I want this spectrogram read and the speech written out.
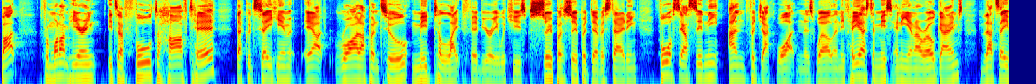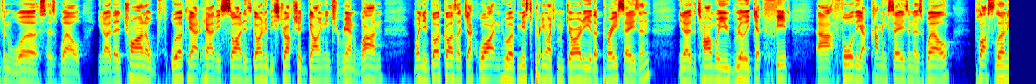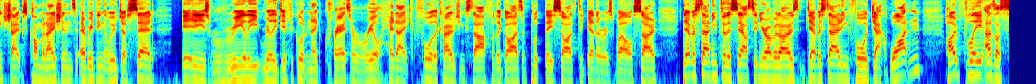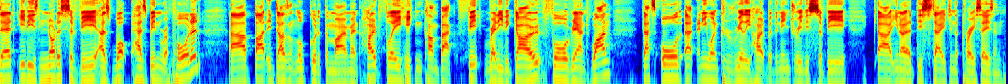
But from what I'm hearing, it's a full to half tear that could see him out right up until mid to late February, which is super, super devastating for South Sydney and for Jack Wighton as well. And if he has to miss any NRL games, that's even worse as well. You know, they're trying to work out how this side is going to be structured going into round one. When you've got guys like Jack Wighton who have missed pretty much majority of the preseason, you know, the time where you really get fit uh, for the upcoming season as well plus learning shapes, combinations, everything that we've just said, it is really, really difficult and it creates a real headache for the coaching staff, for the guys that put these sides together as well. So devastating for the South Sydney Rabbitohs, devastating for Jack Wighton. Hopefully, as I said, it is not as severe as what has been reported. Uh, but it doesn't look good at the moment. Hopefully, he can come back fit, ready to go for round one that's all that anyone could really hope with an injury this severe, uh, you know, at this stage in the preseason.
